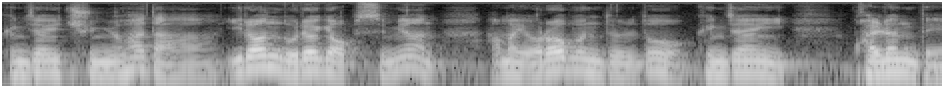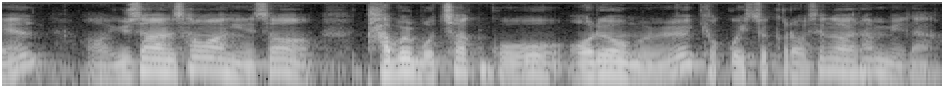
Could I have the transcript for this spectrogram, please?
굉장히 중요하다. 이런 노력이 없으면 아마 여러분들도 굉장히 관련된 어, 유사한 상황에서 답을 못 찾고 어려움을 겪고 있을 거라고 생각을 합니다.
